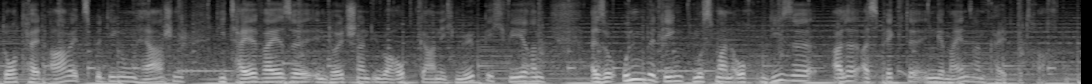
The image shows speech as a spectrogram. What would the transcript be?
dort halt Arbeitsbedingungen herrschen, die teilweise in Deutschland überhaupt gar nicht möglich wären. Also unbedingt muss man auch diese alle Aspekte in Gemeinsamkeit betrachten.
